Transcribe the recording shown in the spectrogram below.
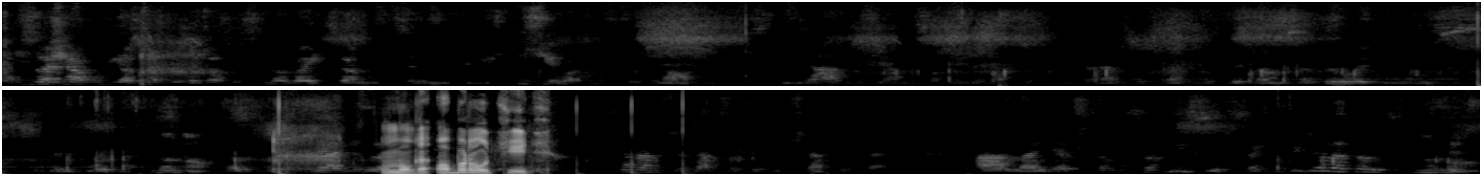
jak I Zosia mówi od czasu do czasu synowa i zamówi sobie ty wiesz, ty się łapiesz. no, ja wziąłam sobie te taksówki teraz ostatnio bieżące były i z tym płynem. No, no. To specjalnie dla- Mogę obrócić. Staram się zawsze kupić takie te, ale jeszcze muszę wizję sobie kupić, ale to już No.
